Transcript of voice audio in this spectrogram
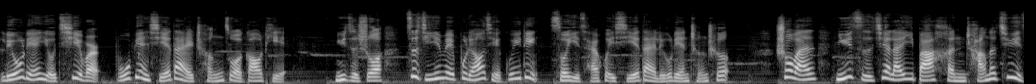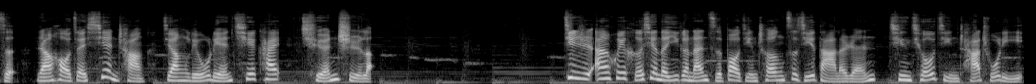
榴莲有气味，不便携带乘坐高铁。女子说自己因为不了解规定，所以才会携带榴莲乘车。说完，女子借来一把很长的锯子，然后在现场将榴莲切开，全吃了。近日，安徽和县的一个男子报警称自己打了人，请求警察处理。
